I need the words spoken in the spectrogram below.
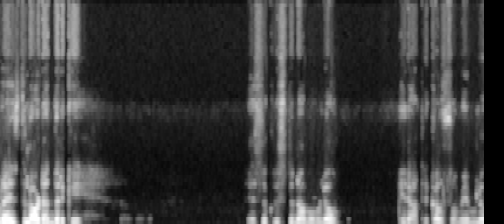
ప్రైజ్ లార్డ్ అందరికీ. యేసుక్రీస్తు నామంలో ఈ రాత్రికాల సమయంలో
